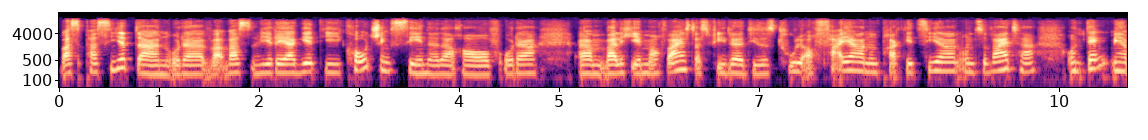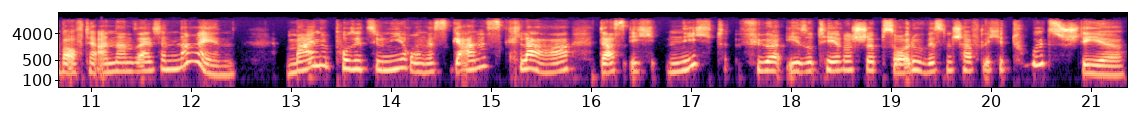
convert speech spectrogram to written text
was passiert dann? Oder was, wie reagiert die Coaching-Szene darauf? Oder ähm, weil ich eben auch weiß, dass viele dieses Tool auch feiern und praktizieren und so weiter. Und denkt mir aber auf der anderen Seite, nein, meine Positionierung ist ganz klar, dass ich nicht für esoterische pseudowissenschaftliche Tools stehe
